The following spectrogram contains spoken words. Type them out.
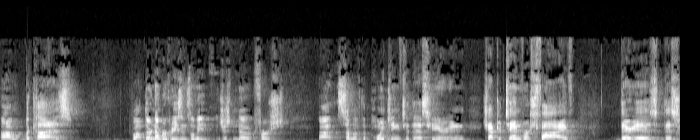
Um, because, well, there are a number of reasons. Let me just note first uh, some of the pointing to this here in chapter 10, verse 5 there is this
